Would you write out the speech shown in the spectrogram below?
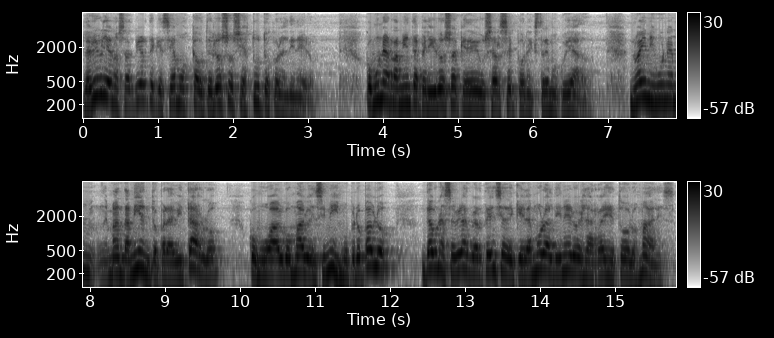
La Biblia nos advierte que seamos cautelosos y astutos con el dinero, como una herramienta peligrosa que debe usarse con extremo cuidado. No hay ningún mandamiento para evitarlo como algo malo en sí mismo, pero Pablo da una severa advertencia de que el amor al dinero es la raíz de todos los males.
